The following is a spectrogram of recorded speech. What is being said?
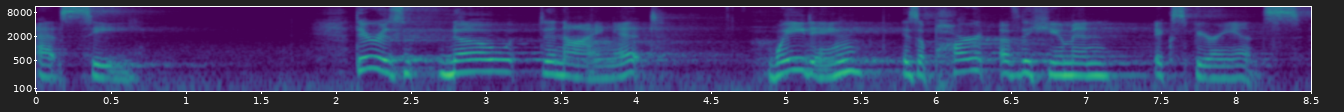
at sea. There is no denying it. Waiting is a part of the human experience.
